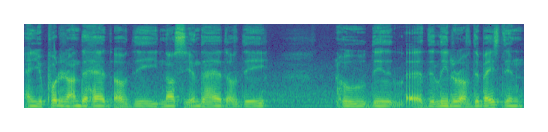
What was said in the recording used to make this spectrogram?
and you put it on the head of the Nasi and the head of the who the uh, the leader of the Beis Din,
